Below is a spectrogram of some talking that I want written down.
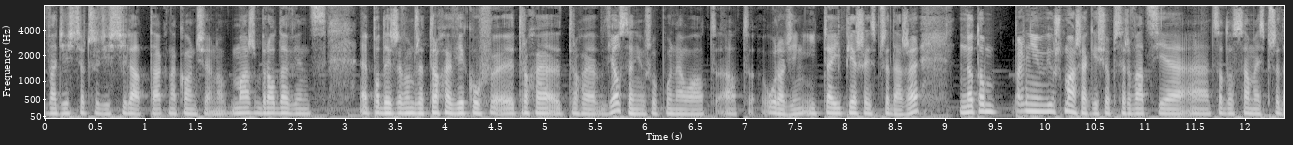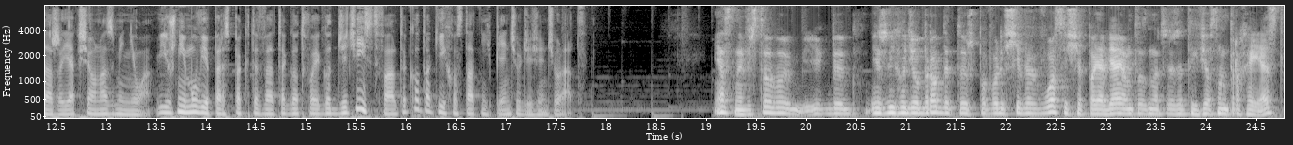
20-30 lat, tak, na koncie. No, masz brodę, więc e, podejrzewam, że trochę wieków, trochę, trochę wiosen już upłynęło od, od urodzin i tej pierwszej sprzedaży. No to pewnie już masz jakieś obserwacje co do samej sprzedaży, jak się ona zmieniła. Już nie mówię perspektywę tego twojego dzieciństwa, tylko takich ostatnich 5-10 lat. Jasne, wiesz co, jakby jeżeli chodzi o brodę, to już powoli siwe włosy się pojawiają, to znaczy, że tych wiosen trochę jest,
